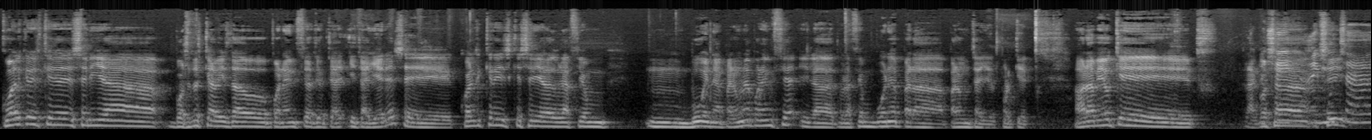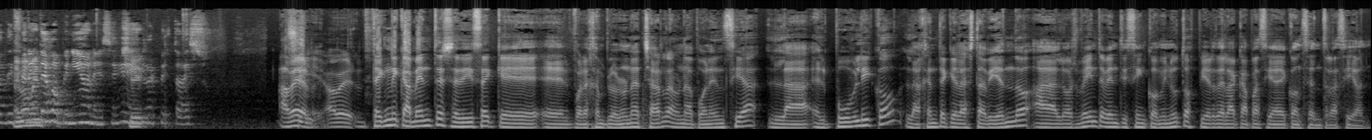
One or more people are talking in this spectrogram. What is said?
¿Cuál creéis que sería, vosotros que habéis dado ponencias y ta- y talleres, eh, cuál creéis que sería la duración mm, buena para una ponencia y la duración buena para, para un taller? Porque ahora veo que la cosa... hay sí, muchas diferentes opiniones ¿eh? Sí. respecto a eso. A ver, Sí, a ver. técnicamente se dice que, eh, por ejemplo, en una charla, en una ponencia, la, el público, la gente que la está viendo, a los 20-25 minutos pierde la capacidad de concentración.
